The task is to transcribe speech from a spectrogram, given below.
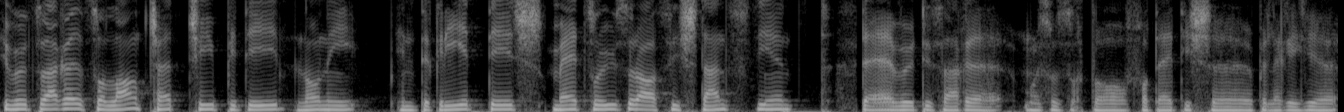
ich würde sagen, solange ChatGPT noch nicht integriert ist, mehr zu unserer Assistenz dient, dann würde ich sagen, muss man sich da von ethischen Überlegungen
